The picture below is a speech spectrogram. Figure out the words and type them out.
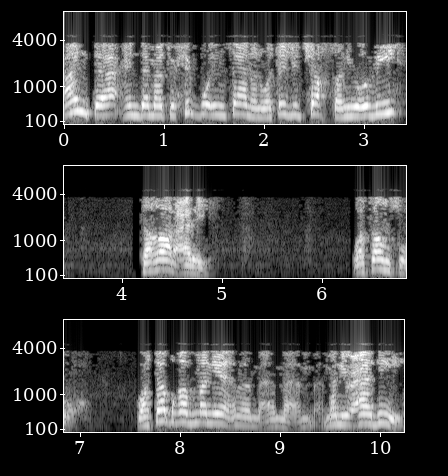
أنت عندما تحب إنسانا وتجد شخصا يؤذيه تغار عليه وتنصره وتبغض من من يعاديه.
